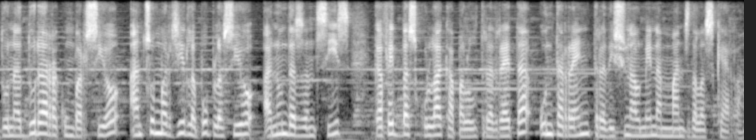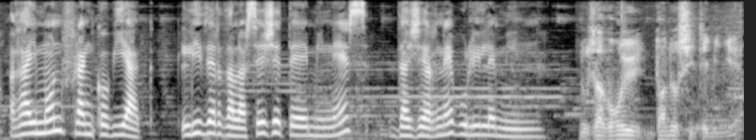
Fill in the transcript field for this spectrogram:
d'una dura reconversió han submergit la població en un desencís que ha fet bascular cap a l'ultradreta un terreny tradicionalment en mans de l'esquerra. Raymond Francoviac, líder de la CGT Miners de Gernay-Bouly-les-Mines. Nous avons eu dans nos cités minières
